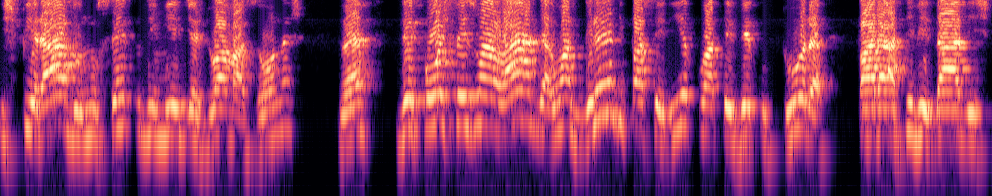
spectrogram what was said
inspirado no centro de mídias do Amazonas, né? Depois fez uma larga, uma grande parceria com a TV Cultura para atividades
